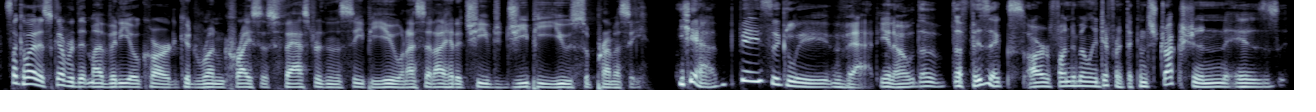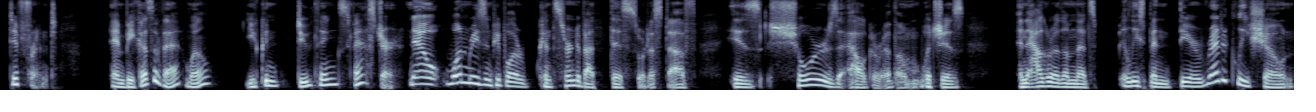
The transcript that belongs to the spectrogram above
it's like if I discovered that my video card could run Crysis faster than the CPU, and I said I had achieved GPU supremacy. Yeah, basically that. You know, the the physics are fundamentally different. The construction is different. And because of that, well, you can do things faster. Now, one reason people are concerned about this sort of stuff is Shor's algorithm, which is an algorithm that's at least been theoretically shown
